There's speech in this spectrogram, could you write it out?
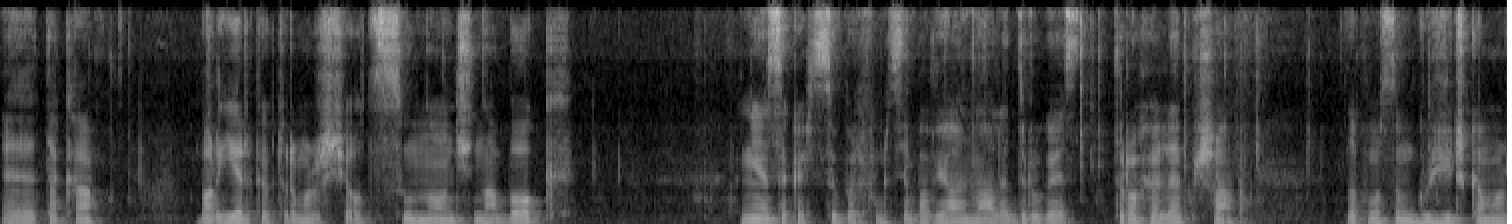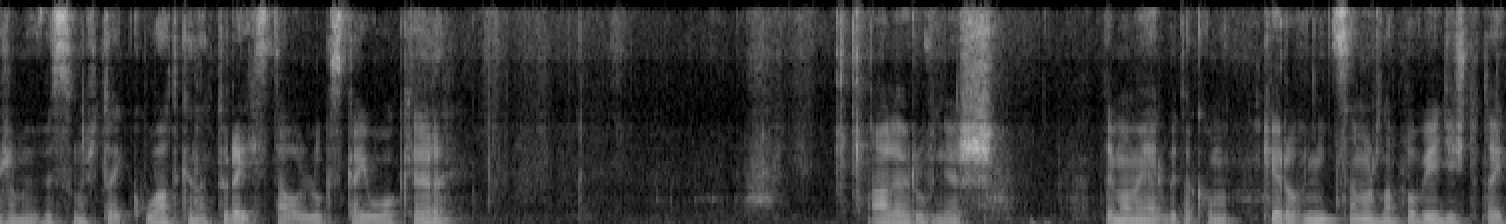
e, taka barierka, która może się odsunąć na bok. Nie jest jakaś super funkcja bawialna, ale druga jest trochę lepsza. Za pomocą guziczka możemy wysunąć tutaj kładkę, na której stał Luke Skywalker. Ale również tutaj mamy jakby taką kierownicę, można powiedzieć. Tutaj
